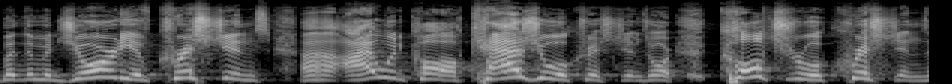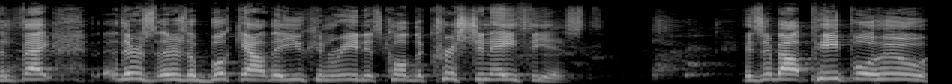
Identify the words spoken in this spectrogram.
but the majority of Christians, uh, I would call casual Christians or cultural Christians. In fact, there's there's a book out that you can read. It's called The Christian Atheist. It's about people who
